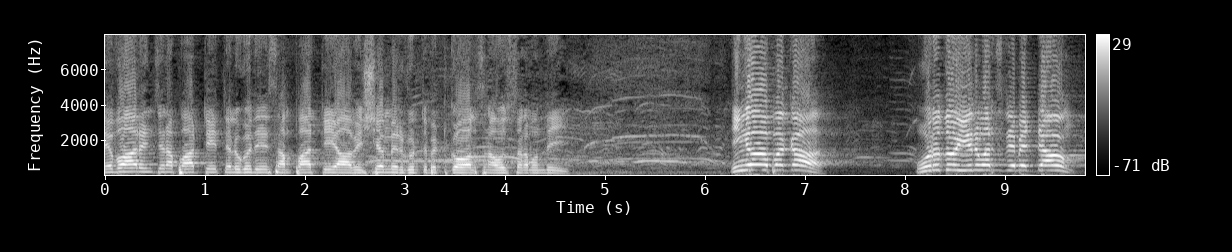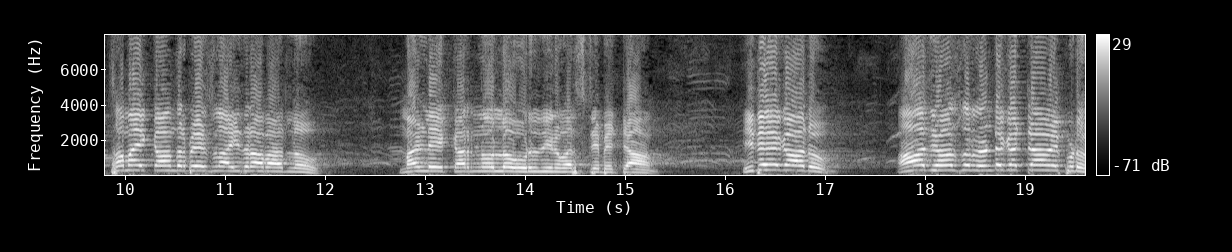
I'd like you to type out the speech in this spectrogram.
నివారించిన పార్టీ తెలుగుదేశం పార్టీ. ఆ విషయం మీరు గుర్తుపెట్టుకోవాల్సిన అవసరం ఉంది. ఇంకో పక్క ఉర్దూ యూనివర్సిటీ పెట్టాం. సమైక్య ఆంధ్రప్రదేశ్లో హైదరాబాద్లో మళ్ళీ కర్నూలులో ఉర్దూ యూనివర్సిటీ పెట్టాం. ఇదే కాదు ఆది హౌస్ రెండు కట్టాం ఇప్పుడు.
